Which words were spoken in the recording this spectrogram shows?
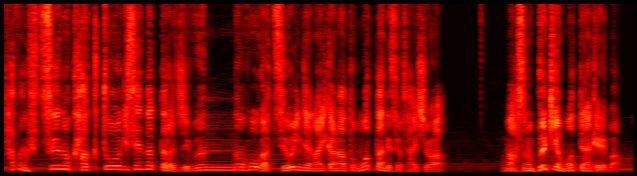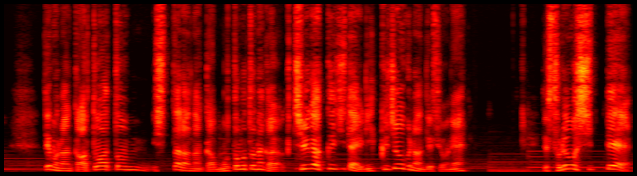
多分普通の格闘技戦だったら自分の方が強いんじゃないかなと思ったんですよ、最初は。まあ、その武器を持ってなければ。でもなんか後々知ったら、なんかもともとなんか中学時代陸上部なんですよね。で、それを知って、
